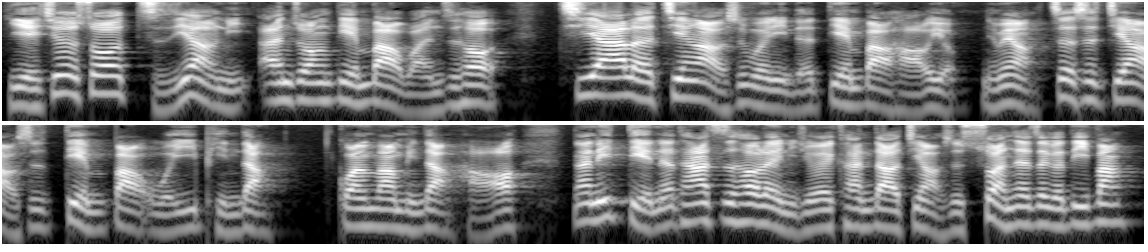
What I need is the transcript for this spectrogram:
也就是说，只要你安装电报完之后，加了姜老师为你的电报好友，有没有？这是姜老师电报唯一频道。官方频道好，那你点了它之后呢，你就会看到金老师算在这个地方，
